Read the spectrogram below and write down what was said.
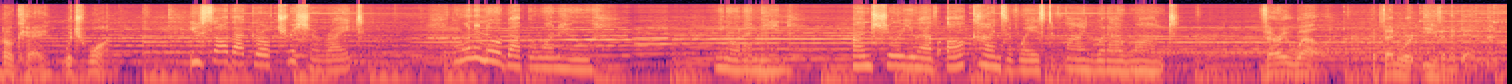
Okay, which one? You saw that girl Trisha, right? I want to know about the one who... You know what I mean. I'm sure you have all kinds of ways to find what I want. Very well, but then we're even again.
